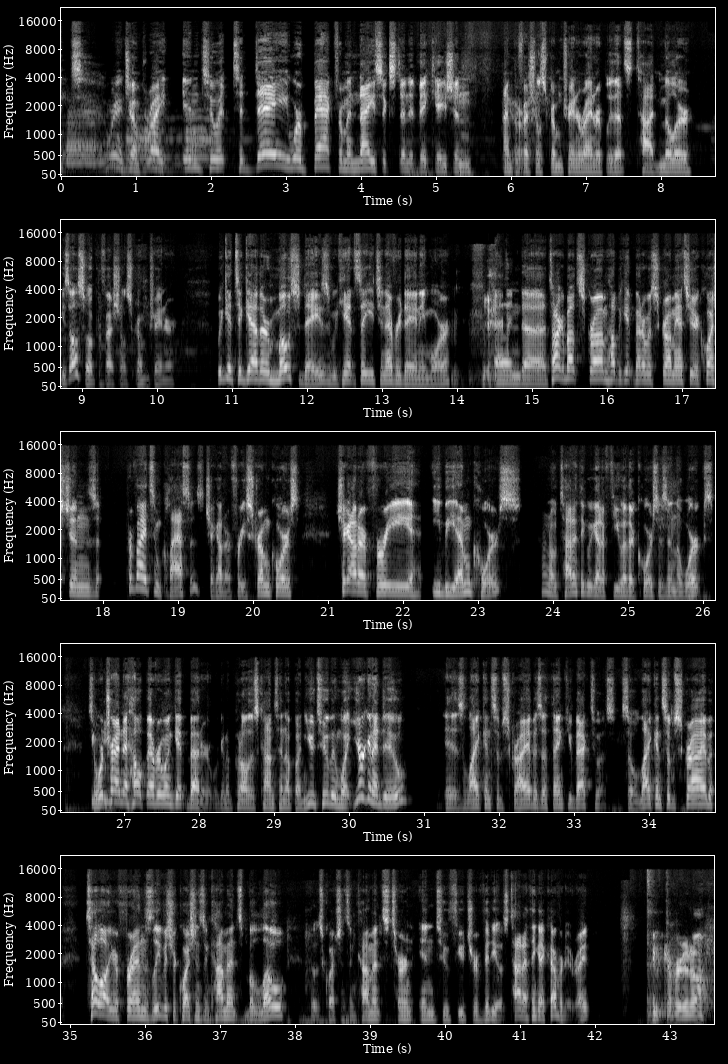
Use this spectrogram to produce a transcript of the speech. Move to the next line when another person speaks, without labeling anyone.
right. We're going to jump right into it. Today, we're back from a nice extended vacation. I'm professional scrum trainer Ryan Ripley. That's Todd Miller. He's also a professional scrum trainer. We get together most days. We can't say each and every day anymore.
Yeah.
And uh, talk about Scrum, help you get better with Scrum, answer your questions, provide some classes. Check out our free Scrum course. Check out our free EBM course. I don't know, Todd. I think we got a few other courses in the works. So we're
Mhm.
trying to help everyone get better. We're going to put all this content up on YouTube. And what you're going to do is like and subscribe as a thank you back to us. So like and subscribe. Tell all your friends. Leave us your questions and comments below. Those questions and comments turn into future videos. Todd, I think I covered it, right?
I think we covered it all.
